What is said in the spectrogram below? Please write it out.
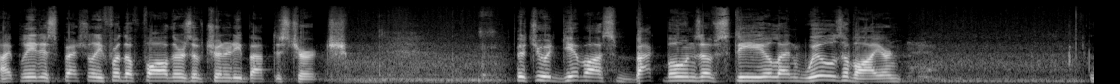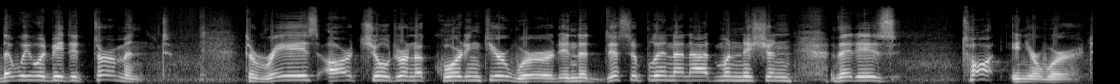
I plead especially for the fathers of Trinity Baptist Church that you would give us backbones of steel and wills of iron, that we would be determined to raise our children according to your word in the discipline and admonition that is taught in your word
